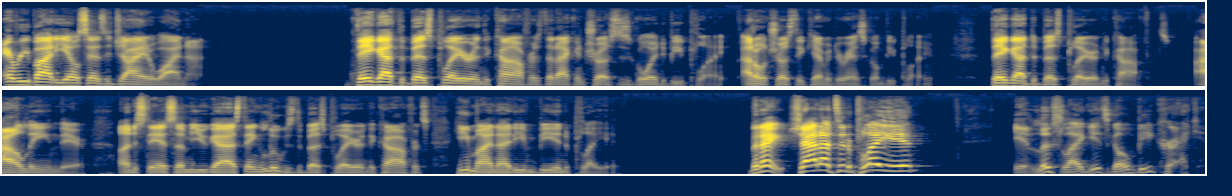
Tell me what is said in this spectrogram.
Everybody else has a giant why not. They got the best player in the conference that I can trust is going to be playing. I don't trust that Kevin Durant's going to be playing. They got the best player in the conference. I'll lean there. Understand some of you guys think Luka is the best player in the conference. He might not even be in the play in. But hey, shout out to the play in. It looks like it's going to be cracking.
